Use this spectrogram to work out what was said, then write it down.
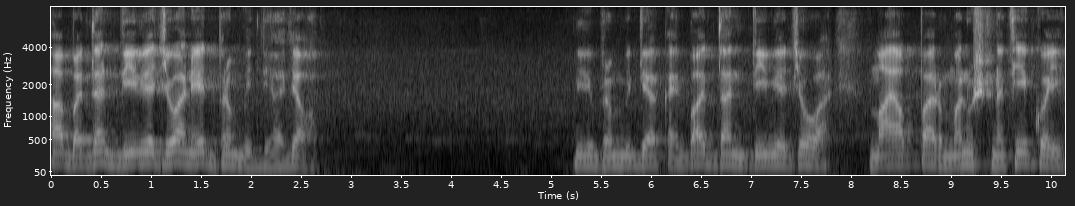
આ બધા દિવ્ય જોવા ને એ જ ભ્રમ વિદ્યા, જાઓ. દિવ્ય ભ્રમ વિદ્યા કંઈ બધાને દિવ્ય જોવા, માયા પર મનુષ્ય નથી કોઈ,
